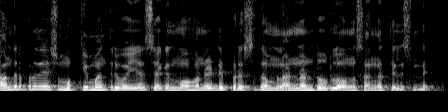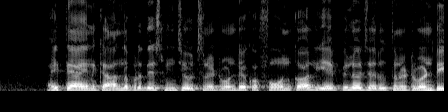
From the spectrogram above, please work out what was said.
ఆంధ్రప్రదేశ్ ముఖ్యమంత్రి వైఎస్ జగన్మోహన్ రెడ్డి ప్రస్తుతం లండన్ టూర్లో ఉన్న సంగతి తెలిసిందే. అయితే ఆయనకి ఆంధ్రప్రదేశ్ నుంచి వచ్చినటువంటి ఒక ఫోన్ కాల్ ఏపీలో జరుగుతున్నటువంటి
